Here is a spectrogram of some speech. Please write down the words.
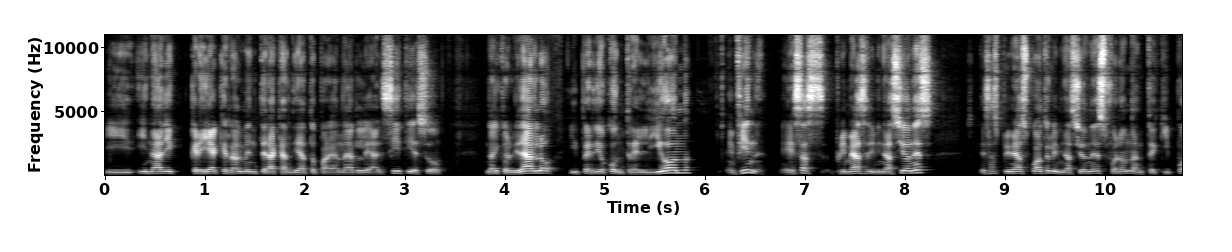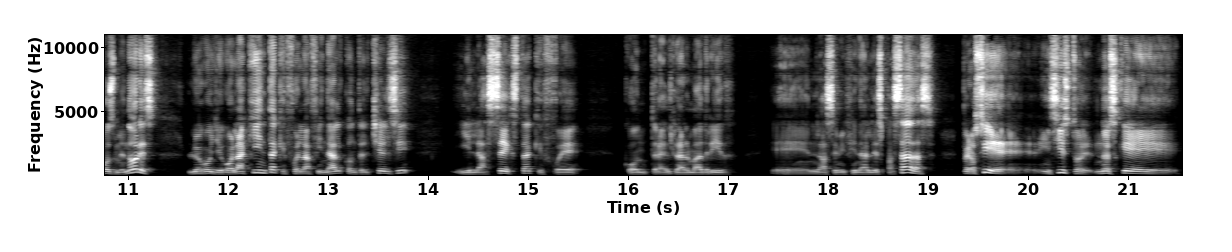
y, y, nadie creía que realmente era candidato para ganarle al City, eso no hay que olvidarlo, y perdió contra el Lyon, en fin, esas primeras eliminaciones, esas primeras cuatro eliminaciones fueron ante equipos menores. Luego llegó la quinta, que fue la final contra el Chelsea, y la sexta, que fue contra el Real Madrid en las semifinales pasadas. Pero sí, eh, insisto, no es que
